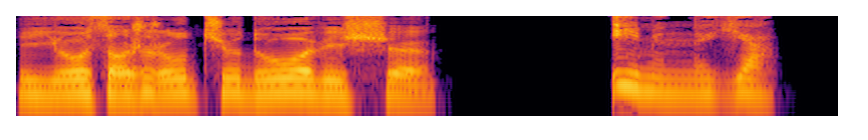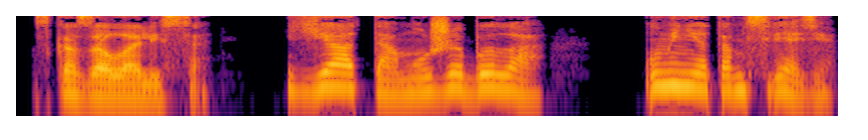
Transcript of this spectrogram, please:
«Ее сожрут чудовища!» «Именно я!» — сказала Алиса. «Я там уже была. У меня там связи».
